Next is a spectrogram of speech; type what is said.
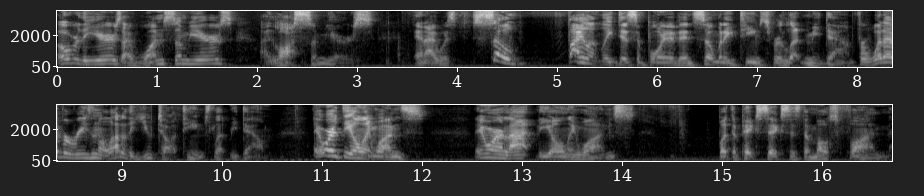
Over the years, I won some years, I lost some years. And I was so violently disappointed in so many teams for letting me down. For whatever reason, a lot of the Utah teams let me down. They weren't the only ones. They were not the only ones. But the pick six is the most fun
